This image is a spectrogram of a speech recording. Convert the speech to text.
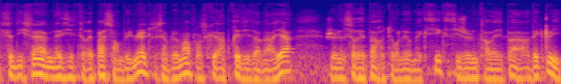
ce, dictionnaire n'existerait pas sans Buñuel, tout simplement parce qu'après Viva Maria, je ne serais pas retourné au Mexique si je ne travaillais pas avec lui.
